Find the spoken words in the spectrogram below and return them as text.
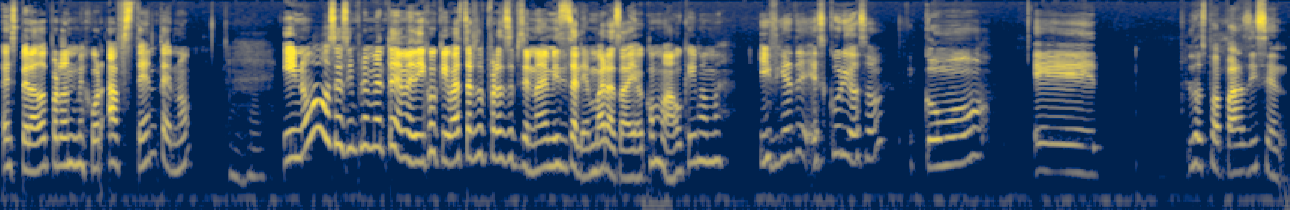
esperado, perdón, mejor abstente, ¿no? Y no, o sea, simplemente me dijo que iba a estar súper decepcionada de mí si salía embarazada. Yo como, ah, ok, mamá. Y fíjate, es curioso cómo eh, los papás dicen,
